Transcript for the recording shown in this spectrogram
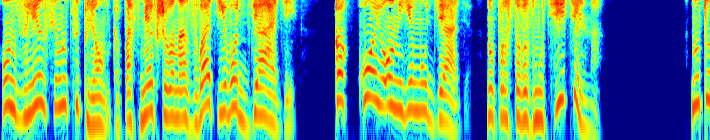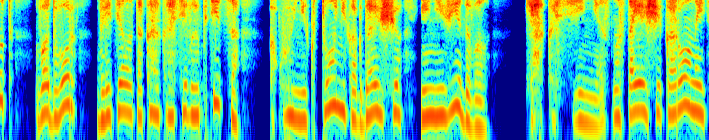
Он злился на цыпленка, посмевшего назвать его дядей. Какой он ему дядя? Ну, просто возмутительно. Но тут во двор влетела такая красивая птица, какую никто никогда еще и не видывал. Ярко-синяя, с настоящей короной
